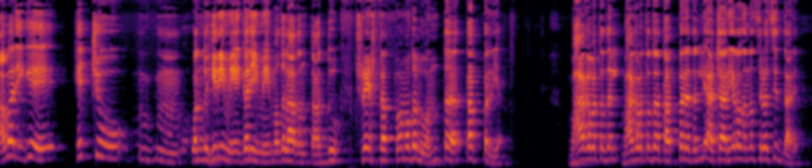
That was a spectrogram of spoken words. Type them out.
ಅವರಿಗೆ ಹೆಚ್ಚು ಒಂದು ಹಿರಿಮೆ, ಗರಿಮೆ ಮೊದಲಾದಂತಹದ್ದು ಶ್ರೇಷ್ಠತ್ವ ಮೊದಲು ಅಂತ ತಾತ್ಪರ್ಯ. ಭಾಗವತದಲ್ಲಿ ಭಾಗವತದ ತಾತ್ಪರ್ಯದಲ್ಲಿ ಆಚಾರ್ಯರು ಅದನ್ನು ತಿಳಿಸಿದ್ದಾರೆ.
